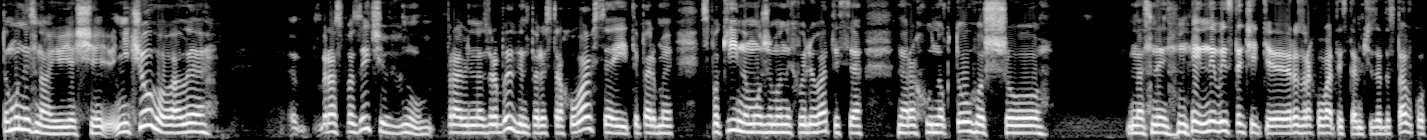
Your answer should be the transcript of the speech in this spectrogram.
Тому не знаю я ще нічого, але е, раз позичив, ну, правильно зробив, він перестрахувався, і тепер ми спокійно можемо не хвилюватися на рахунок того, що в нас не, не, не вистачить е, розрахуватись там чи за доставку,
